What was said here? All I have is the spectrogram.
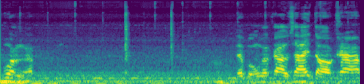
พ่วงครับ แล้วผมก็ก้าวซ้ายต่อครับ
